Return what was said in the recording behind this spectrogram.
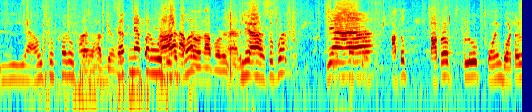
ઈ આવું ખરો શક ના પડવો પડો એટલે આ અશોકભા. તો આપણો પેલું પાણી બોટલ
